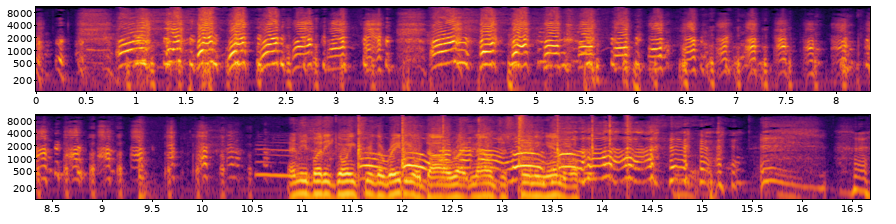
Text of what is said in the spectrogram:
Anybody going through the radio dial right now, just tuning in? Will,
